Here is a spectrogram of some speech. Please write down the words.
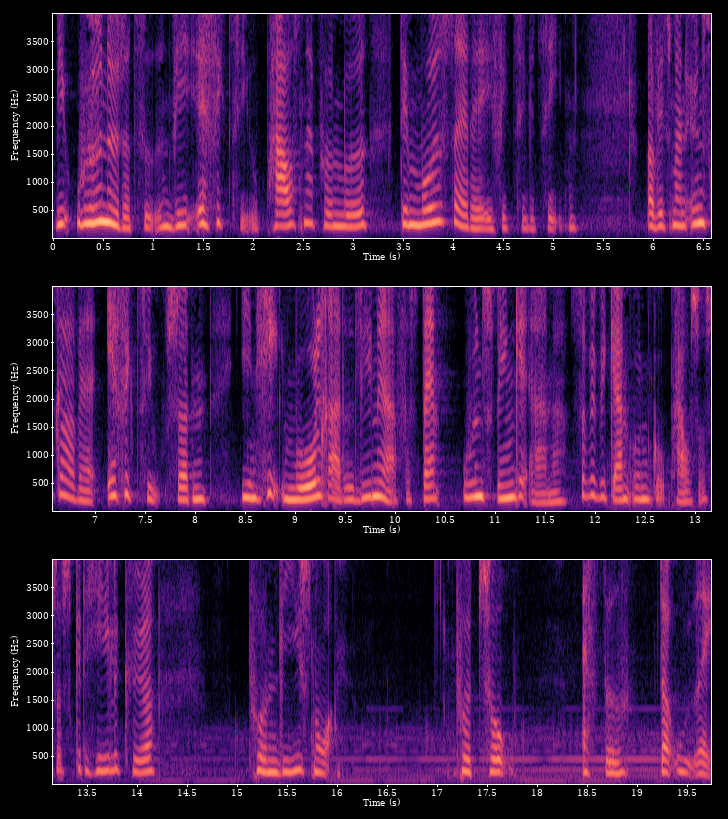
Vi udnytter tiden, vi er effektive. Pausen er på en måde det modsatte af effektiviteten. Og hvis man ønsker at være effektiv sådan i en helt målrettet lineær forstand, uden svinkeærner, så vil vi gerne undgå pauser. Så skal det hele køre på en lige snor, på et tog afsted derudad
